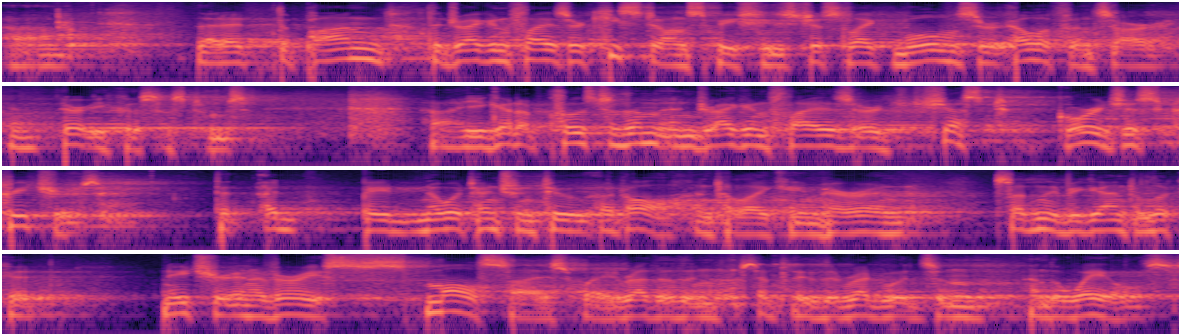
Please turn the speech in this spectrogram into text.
Um, that at the pond, the dragonflies are keystone species, just like wolves or elephants are in their ecosystems. Uh, you get up close to them, and dragonflies are just gorgeous creatures that I'd paid no attention to at all until I came here and suddenly began to look at nature in a very small size way rather than simply the redwoods and, and the whales.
